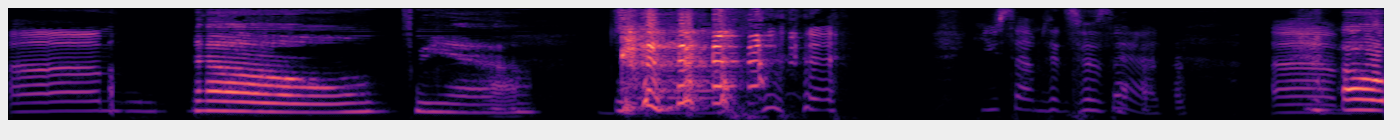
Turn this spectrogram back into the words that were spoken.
Um, No. Yeah. Julia- you sounded so sad. Um, oh,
